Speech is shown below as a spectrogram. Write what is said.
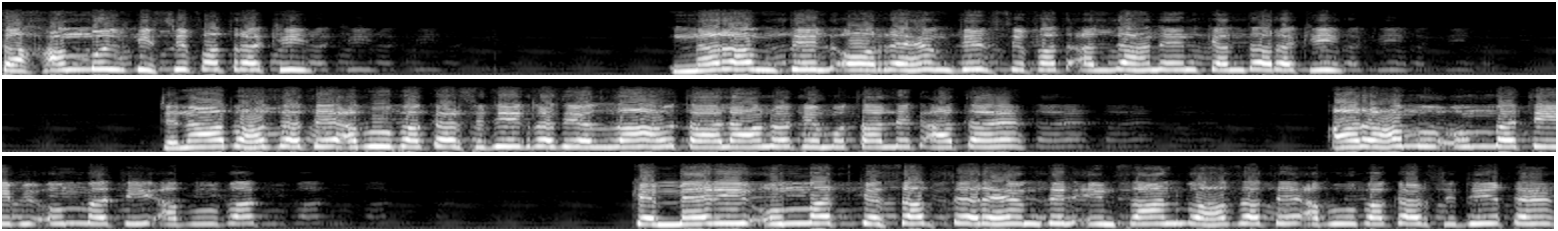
تحمل کی صفت رکھی، نرم دل اور رحم دل صفت اللہ نے ان کے اندر رکھی۔ جناب حضرت ابو بکر صدیق رضی اللہ تعالیٰ عنہ کے متعلق آتا ہے، ارحم امتی بھی امتی ابو بک کہ میری امت کے سب سے رحم دل انسان وہ حضرت ابو بکر صدیق ہیں۔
